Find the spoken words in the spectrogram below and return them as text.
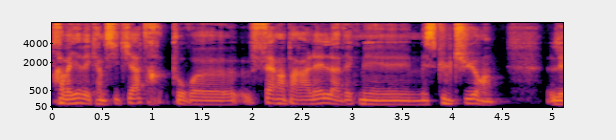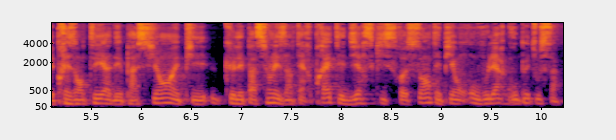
travailler avec un psychiatre pour euh, faire un parallèle avec mes, sculptures les présenter à des patients et puis que les patients les interprètent et dire ce qu'ils se ressentent et puis on, voulait regrouper tout ça.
